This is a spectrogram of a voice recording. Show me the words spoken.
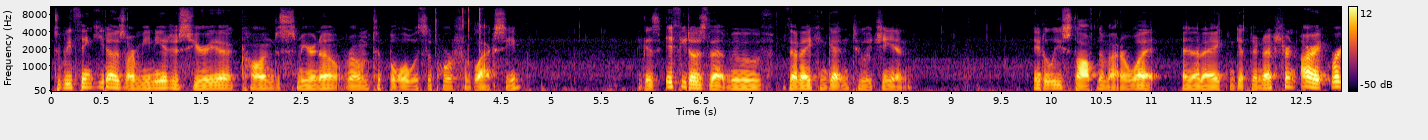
Do we think he does Armenia to Syria, Con to Smyrna, Rome to Bull with support from Black Sea? Because if he does that move, then I can get into Aegean. Italy stopped no matter what, and then I can get their next turn. Alright, we're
